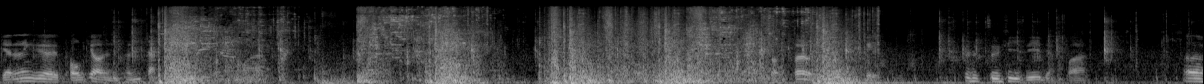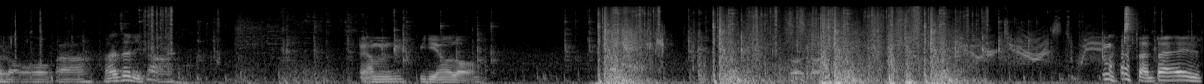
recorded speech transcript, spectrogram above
给的那个投票很很惨。二楼给，出去直接两发。二楼吧，还在这里吧。哎，他们一点二楼。走走。妈，散弹 S，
